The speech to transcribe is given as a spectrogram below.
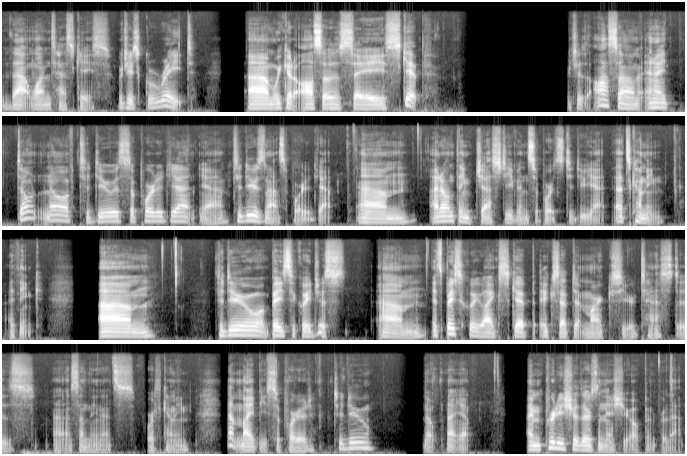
that one test case, which is great. Um, we could also say skip, which is awesome. And I don't know if to do is supported yet. Yeah, to do is not supported yet. Um, I don't think Jest even supports to do yet. That's coming, I think. Um, to do basically just um, it's basically like skip, except it marks your test as uh, something that's forthcoming. That might be supported. To do, nope, not yet. I'm pretty sure there's an issue open for that.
